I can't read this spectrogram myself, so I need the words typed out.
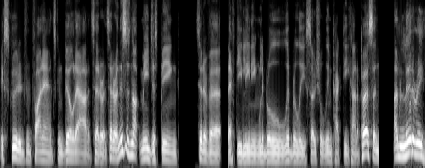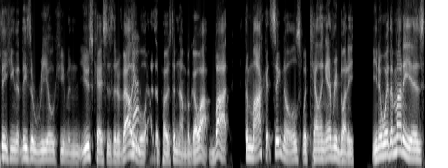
excluded from finance can build out, et cetera, et cetera. And this is not me just being sort of a lefty leaning, liberal, liberally social impacty kind of person. I'm literally thinking that these are real human use cases that are valuable yeah. as opposed to number go up. But the market signals were telling everybody, you know where the money is?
